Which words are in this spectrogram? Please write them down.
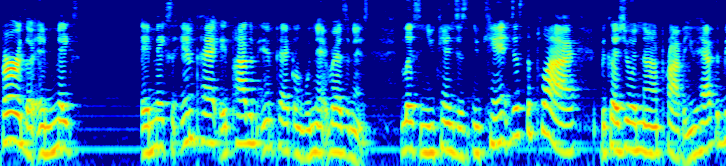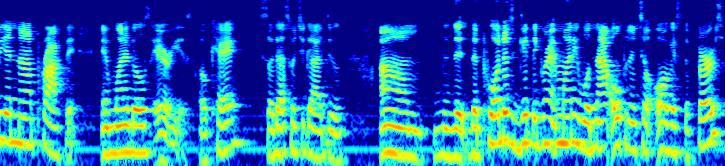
further and makes it makes an impact, a positive impact on Gwinnett residents. Listen, you can't just you can't just apply because you're a nonprofit. You have to be a nonprofit in one of those areas. Okay, so that's what you gotta do. Um, the, the, the get the grant money will not open until August the first.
